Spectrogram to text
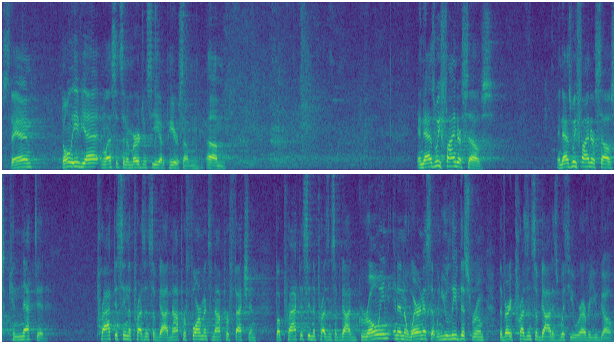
Stand. Don't leave yet unless it's an emergency, you got to pee or something. Um, and as we find ourselves And as we find ourselves connected, practicing the presence of God, not performance, not perfection, but practicing the presence of God, growing in an awareness that when you leave this room, the very presence of God is with you wherever you go.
